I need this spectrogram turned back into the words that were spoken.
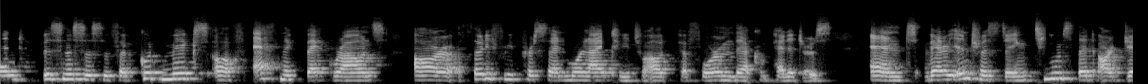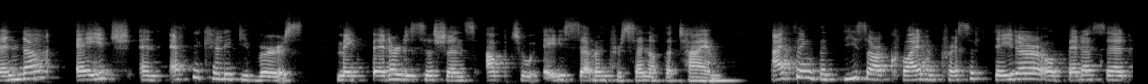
and businesses with a good mix of ethnic backgrounds are 33% more likely to outperform their competitors. And very interesting, teams that are gender, age, and ethnically diverse make better decisions up to 87% of the time. I think that these are quite impressive data, or better said,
